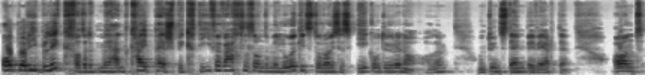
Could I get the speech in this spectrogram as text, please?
oberen Blick, oder wir haben keinen Perspektivenwechsel, sondern wir schauen jetzt durch unser Ego durch an, oder? Und uns dann bewerten. Und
